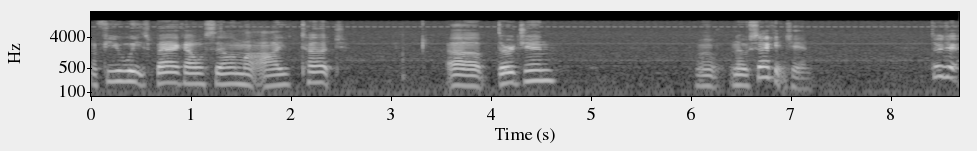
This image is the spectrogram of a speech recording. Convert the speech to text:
a few weeks back I was selling my iTouch uh, third gen. Well, no second gen. Third gen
